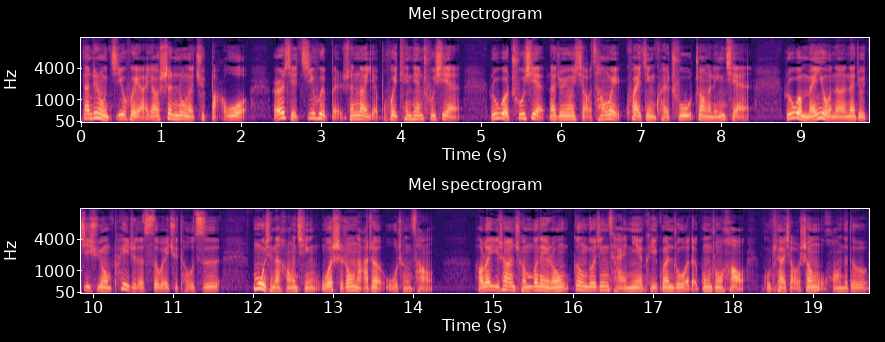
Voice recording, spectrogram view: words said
但这种机会啊要慎重的去把握，而且机会本身呢也不会天天出现。如果出现，那就用小仓位快进快出赚个零钱；如果没有呢，那就继续用配置的思维去投资。目前的行情，我始终拿着五成仓。好了，以上全部内容，更多精彩你也可以关注我的公众号“股票小生黄德德”。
